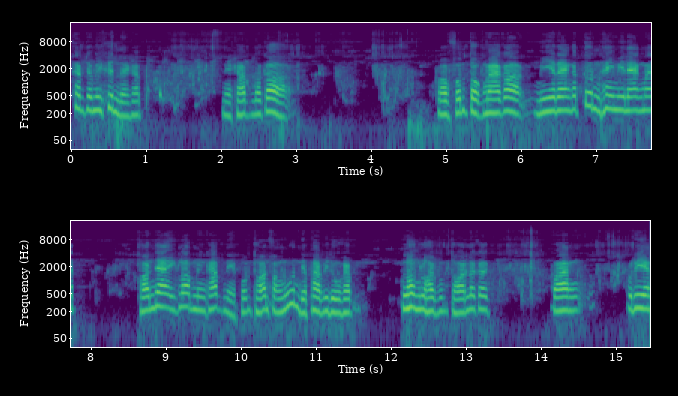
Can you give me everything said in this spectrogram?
แทบจะไม่ขึ้นเลยครับนี่ครับ แล้วก็ พอฝนตกมาก็มีแรงกระตุ้นให้มีแรงมาถอนหญ้าอีกรอบหนึ่งครับเนี่ยผมถอนฝั่งนู้นเดี๋ยวพาไปดูครับล่องรอยผมถอนแล้วก็วางเรียง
